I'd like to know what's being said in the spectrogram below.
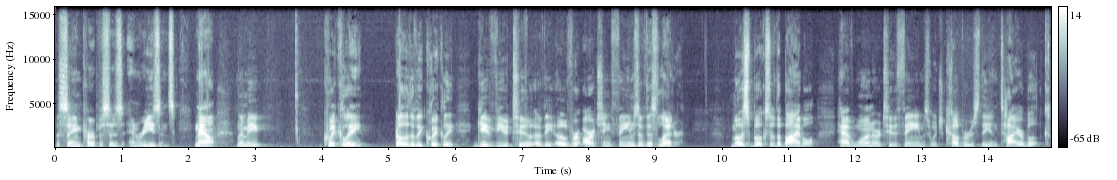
the same purposes and reasons. Now, let me quickly, relatively quickly, give you two of the overarching themes of this letter. Most books of the Bible have one or two themes which covers the entire book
